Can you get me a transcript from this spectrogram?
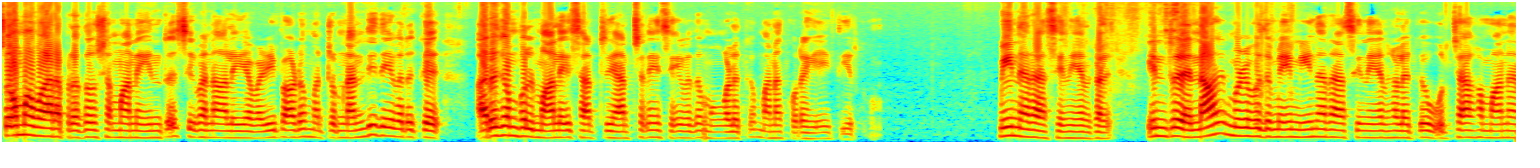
சோமவார பிரதோஷமான இன்று சிவனாலய வழிபாடு மற்றும் நந்தி தேவருக்கு அருகம்புல் மாலை சாற்றி அர்ச்சனை செய்வதும் உங்களுக்கு மனக்குறையை தீர்க்கும். மீனராசினியர்கள் இன்று நாள் முழுவதுமே மீனராசினியர்களுக்கு உற்சாகமான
